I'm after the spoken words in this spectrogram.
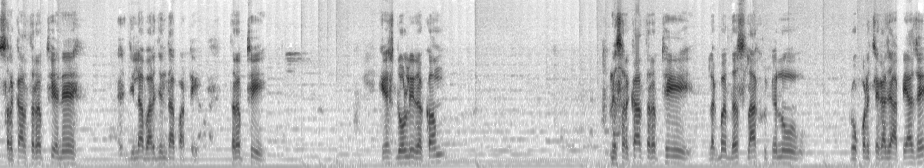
સરકાર તરફથી અને જિલ્લા ભારતીય જનતા પાર્ટી તરફથી કેશ ડોલની રકમ અને સરકાર તરફથી લગભગ દસ લાખ રૂપિયાનું રોકડ ચેક આજે આપ્યા છે.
